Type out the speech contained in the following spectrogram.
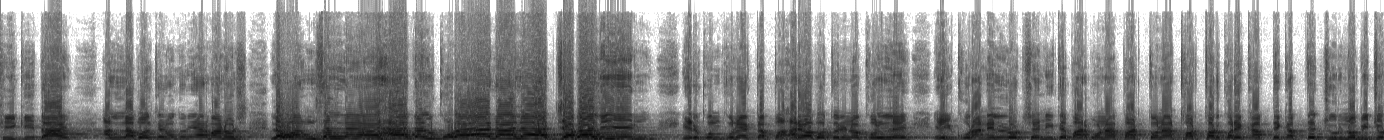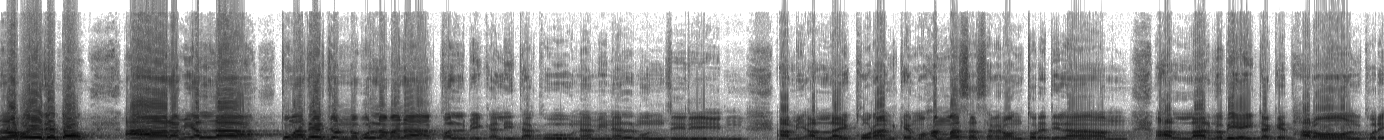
ঠিকই তাই। আল্লাহ বলছেন, ও দুনিয়ার মানুষ এরকম কোন একটা পাহাড়ে অবতীর্ণ করলে এই কোরআনের লোড সে নিতে পারব না, পারতো না, থরথর করে কাঁপতে কাঁপতে চূর্ণ বিচূর্ণ হয়ে যেত। আর আমি আল্লাহ তোমাদের জন্য বললাম, আলা কলবি কালি থাকুন মিনাল মুনজিরিন। আমি আল্লাহ কোরআনকে মোহাম্মদ সাল্লামের অন্তরে দিলাম। আল্লাহর নবী এইটাকে ধারণ করে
